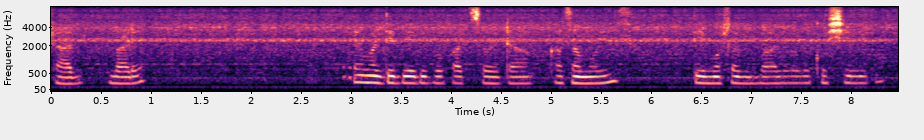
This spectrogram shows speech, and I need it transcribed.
স্বাদ বাড়ে। এর মধ্যে দিয়ে দেবো পাঁচ ছয়টা কাঁচামরিচ। দিয়ে মশলাগুলো ভালোভাবে কষিয়ে নেব।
